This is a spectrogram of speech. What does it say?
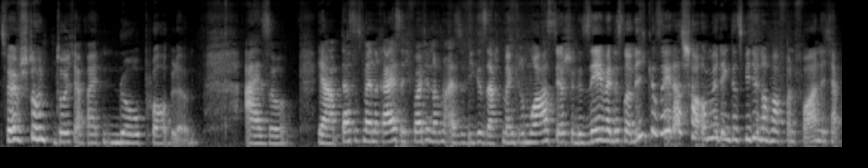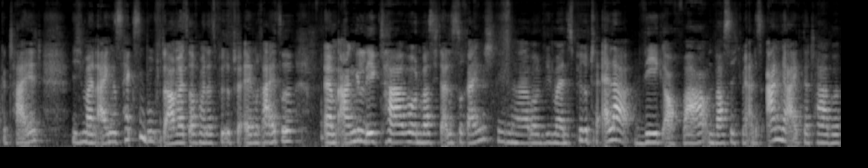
Zwölf Stunden durcharbeiten, no problem. Also, ja, das ist meine Reise. Ich wollte nochmal, also wie gesagt, mein Grimoire hast du ja schon gesehen. Wenn du es noch nicht gesehen hast, schau unbedingt das Video nochmal von vorne. Ich habe geteilt, wie ich mein eigenes Hexenbuch damals auf meiner spirituellen Reise ähm, angelegt habe und was ich da alles so reingeschrieben habe und wie mein spiritueller Weg auch war und was ich mir alles angeeignet habe,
